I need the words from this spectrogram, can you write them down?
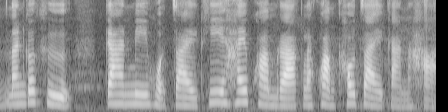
ำนั่นก็คือ การมีหัวใจที่ให้ความรักและความเข้าใจกันนะคะ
